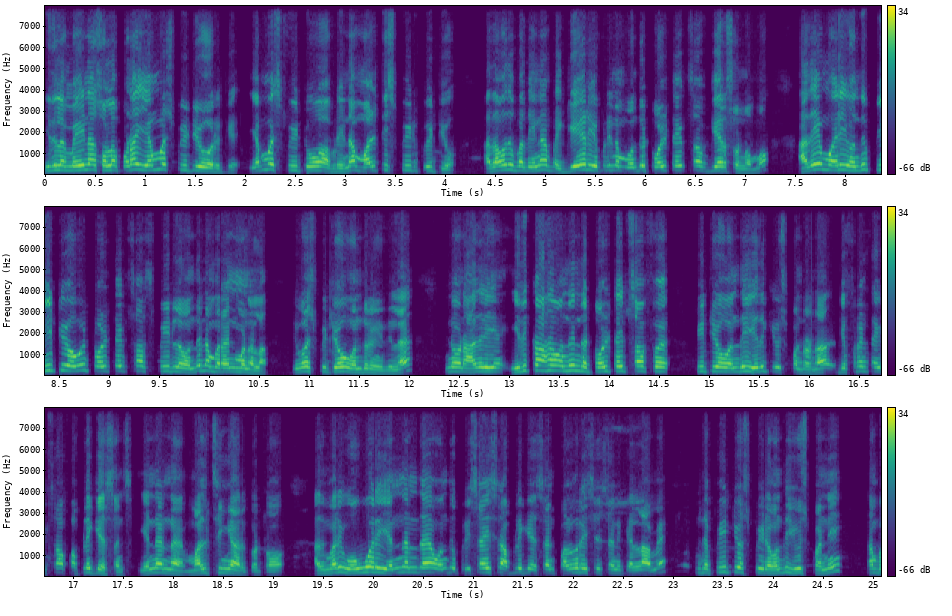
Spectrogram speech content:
இதுல மெயினா சொல்ல போனா எம்எஸ்பிடிஓ இருக்கு. எம்எஸ்பிடிஓ அப்படின்னா மல்டி ஸ்பீட் பிடிஓ அதாவது பாத்தீங்கன்னா இப்போ கியர் எப்படி நம்ம வந்து டுவெல் டைப்ஸ் ஆஃப் கியர் சொன்னோமோ அதே மாதிரி வந்து பிடிஓவும் டுவெல் டைப்ஸ் ஆஃப் ஸ்பீட்ல வந்து நம்ம ரன் பண்ணலாம். ரிவர்ஸ் பிடிஓ வந்துடும் இதுல. இன்னொன்று அது இதுக்காக வந்து இந்த டுவெல் டைப்ஸ் ஆஃப் பிடிஓ வந்து எதுக்கு யூஸ் பண்றோம்னா டிஃப்ரெண்ட் டைப்ஸ் ஆஃப் அப்ளிகேஷன்ஸ் என்னென்ன மல்ச்சிங்கா இருக்கட்டும் அது மாதிரி ஒவ்வொரு எந்தெந்த வந்து ப்ரிசைஸ் அப்ளிகேஷன் பல்வரைசேஷனுக்கு எல்லாமே இந்த பிடிஓ ஸ்பீடை வந்து யூஸ் பண்ணி நம்ம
